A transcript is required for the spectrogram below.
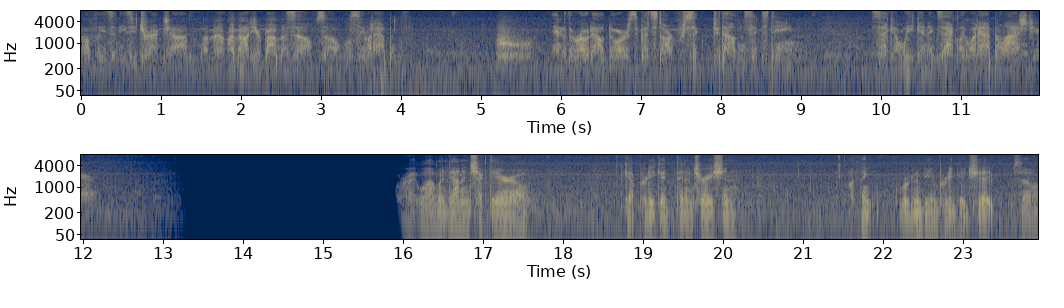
Hopefully it's an easy track job. I'm out, I'm out here by myself, so we'll see what happens. Whew. End of the road outdoors. A good start for 2016. Second weekend, exactly what happened last year. Alright, well I went down and checked the arrow. Got pretty good penetration. I think we're going to be in pretty good shape, so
